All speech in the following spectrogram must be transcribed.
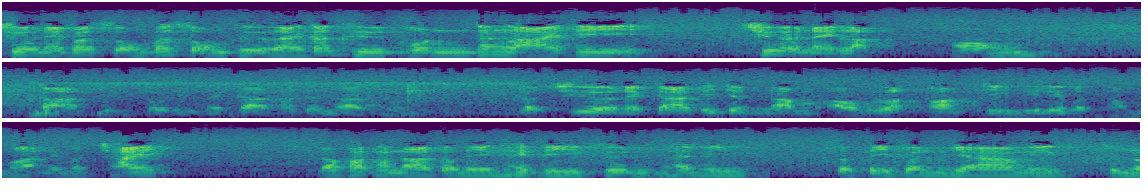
เชื่อในพระสงฆ์พระสงฆ์คืออะไรก็คือคนทั้งหลายที่เชื่อในหลักของการฝึกตนในการพัฒนาตน และเชื่อในการที่จะนำเอาหลักความจริงที่เรียกว่าธรรมะเนี่ยมาใช้ แล้วพัฒนาตนเองให้ดีขึ้น ให้มีสติปัญญา มีคุณ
